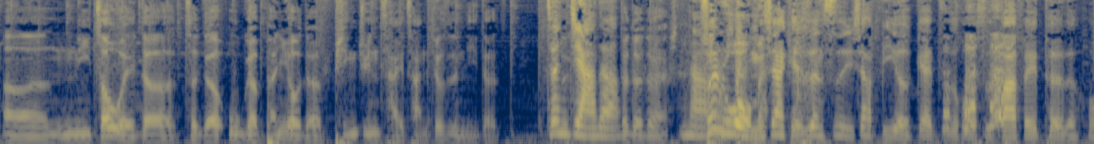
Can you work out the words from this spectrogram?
呃，你周围的这个五个朋友的平均财产就是你的，真假的？对对对。那所以如果我们现在可以认识一下比尔盖茨或是巴菲特的话，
